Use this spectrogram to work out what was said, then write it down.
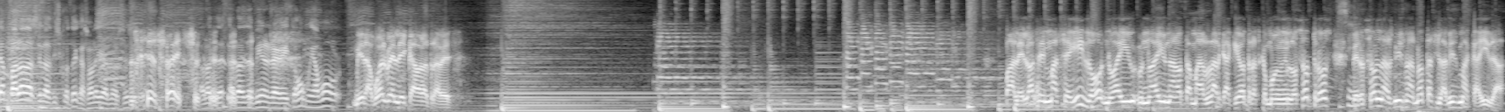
Pedían baladas en las discotecas, ahora ya no es eso. Eso es. Ahora te, ahora te viene el reggaetón, mi amor. Mira, vuelve el lick ahora otra vez. Vale, lo hacen más seguido, no hay, no hay una nota más larga que otras como en los otros, Sí. pero son las mismas notas y la misma caída.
